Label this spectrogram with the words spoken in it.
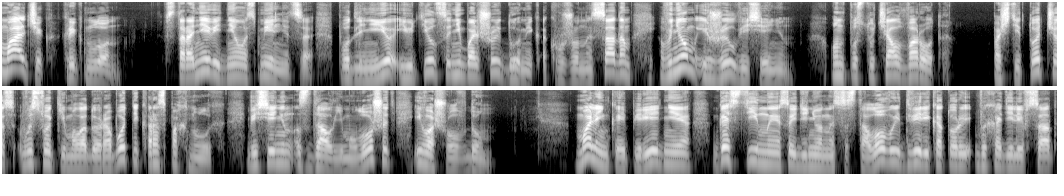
мальчик!» — крикнул он. В стороне виднелась мельница, подле нее ютился небольшой домик, окруженный садом, в нем и жил Весенин. Он постучал в ворота. Почти тотчас высокий молодой работник распахнул их. Весенин сдал ему лошадь и вошел в дом. Маленькая передняя, гостиная, соединенная со столовой, двери которой выходили в сад,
